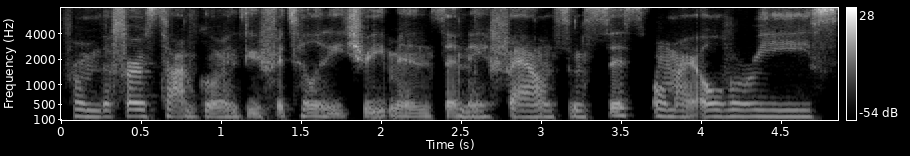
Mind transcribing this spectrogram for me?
from the first time going through fertility treatments. And they found some cysts on my ovaries.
